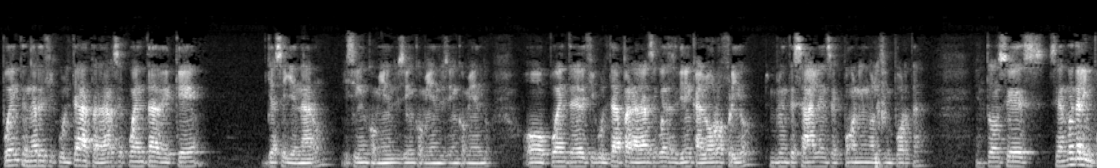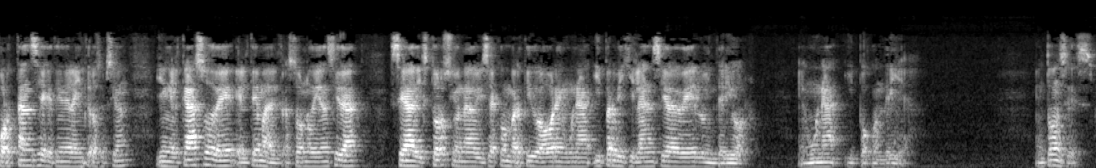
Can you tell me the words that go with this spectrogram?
pueden tener dificultad para darse cuenta de que ya se llenaron y siguen comiendo y siguen comiendo y siguen comiendo. O pueden tener dificultad para darse cuenta si tienen calor o frío. Simplemente salen, se exponen, no les importa. Entonces, se dan cuenta de la importancia que tiene la interocepción. Y en el caso del tema del trastorno de ansiedad, se ha distorsionado y se ha convertido ahora en una hipervigilancia de lo interior, en una hipocondría. Entonces,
